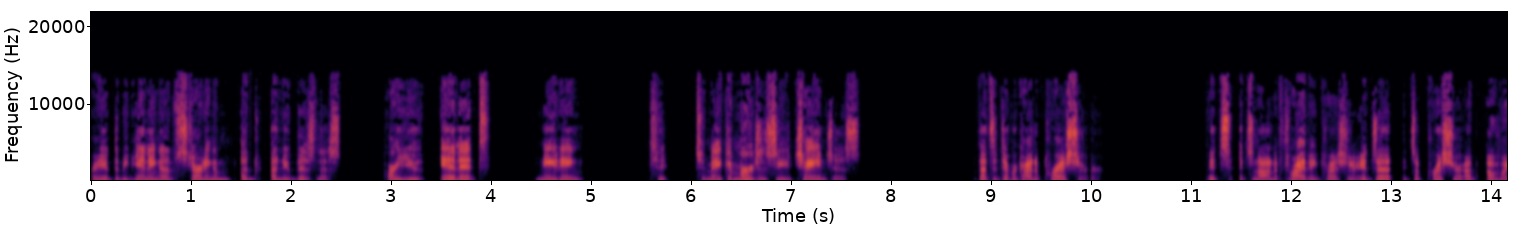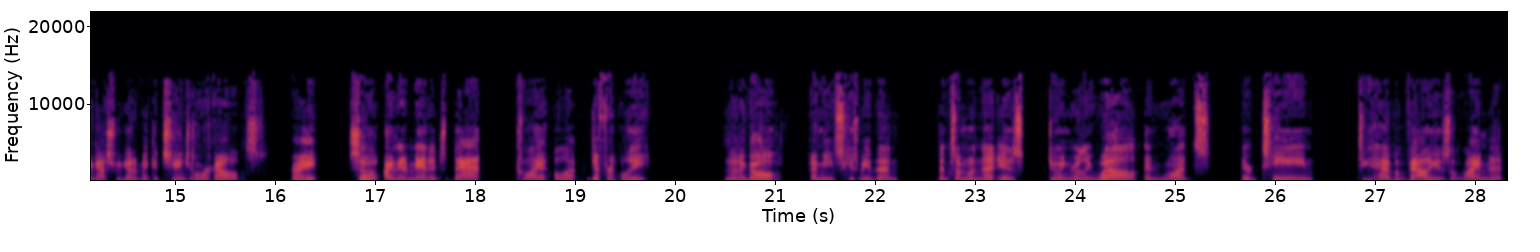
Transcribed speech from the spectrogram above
Are you at the beginning of starting a, a, a new business? Are you in it needing to, to make emergency changes? that's a different kind of pressure. It's it's not a thriving pressure. It's a it's a pressure of oh my gosh, we got to make a change or else, right? So I'm going to manage that client a lot differently than a golf. I mean, excuse me, than than someone that is doing really well and wants their team to have a values alignment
